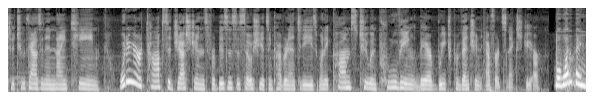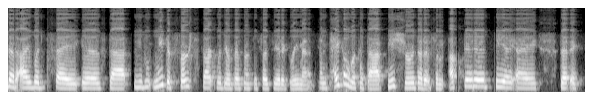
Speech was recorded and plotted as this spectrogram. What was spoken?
to 2019, what are your top suggestions for business associates and covered entities when it comes to improving their breach prevention efforts next year? Well, one thing that I would say is that you need to first start with your business associate agreement and take a look at that. Be sure that it's an updated BAA, that it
